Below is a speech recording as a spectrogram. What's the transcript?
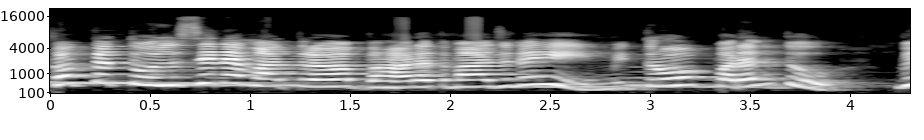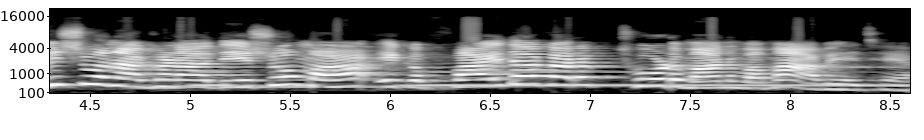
ફક્ત તુલસીને માત્ર ભારતમાં જ નહીં, મિત્રો, પરંતુ વિશ્વના ઘણા દેશોમાં એક ફાયદાકારક છોડ માનવામાં આવે છે.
